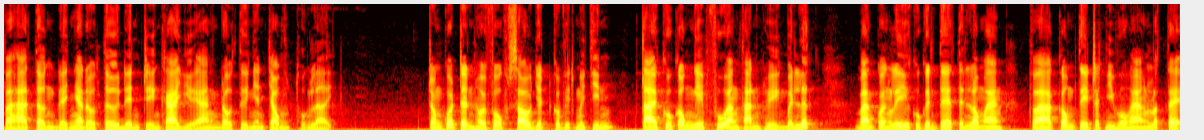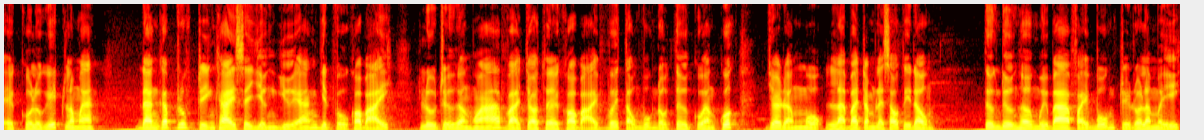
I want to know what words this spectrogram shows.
và hạ tầng để nhà đầu tư đến triển khai dự án đầu tư nhanh chóng, thuận lợi. Trong quá trình hồi phục sau dịch Covid-19, tại khu công nghiệp Phú An Thạnh, huyện Bến Lức, Ban quản lý khu kinh tế tỉnh Long An và công ty trách nhiệm hữu hạn Lotte Ecologist Long An đang gấp rút triển khai xây dựng dự án dịch vụ kho bãi, lưu trữ hàng hóa và cho thuê kho bãi với tổng vốn đầu tư của Hàn Quốc giai đoạn 1 là 306 tỷ đồng, tương đương hơn 13,4 triệu đô la Mỹ.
